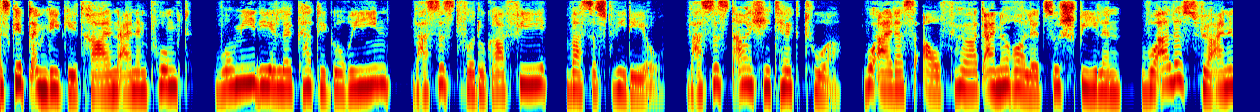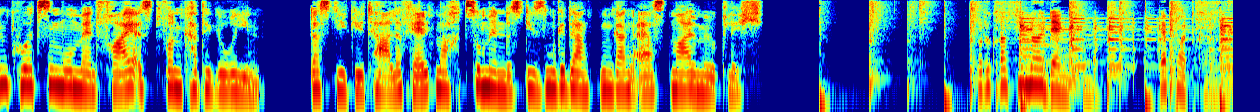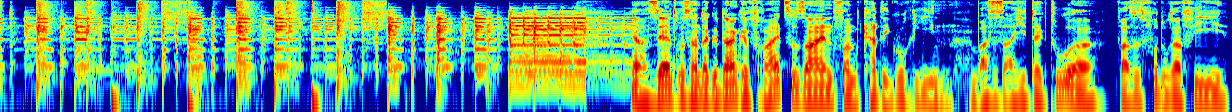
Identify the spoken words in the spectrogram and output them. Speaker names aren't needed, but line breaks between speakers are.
Es gibt im Digitalen einen Punkt, wo mediale Kategorien, was ist Fotografie, was ist Video, was ist Architektur, wo all das aufhört eine Rolle zu spielen, wo alles für einen kurzen Moment frei ist von Kategorien. Das digitale Feld macht zumindest diesen Gedankengang erstmal möglich.
Fotografie neu denken. Der Podcast.
Ja, sehr interessanter Gedanke, frei zu sein von Kategorien. Was ist Architektur? Was ist Fotografie?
